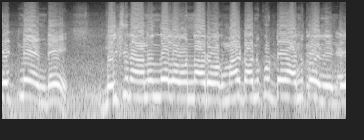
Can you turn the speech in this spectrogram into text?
తిట్టినాయండి. గెలిచిన ఆనందంలో ఉన్నారు ఒక మాట అనుకుంటే అనుకోనండి.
